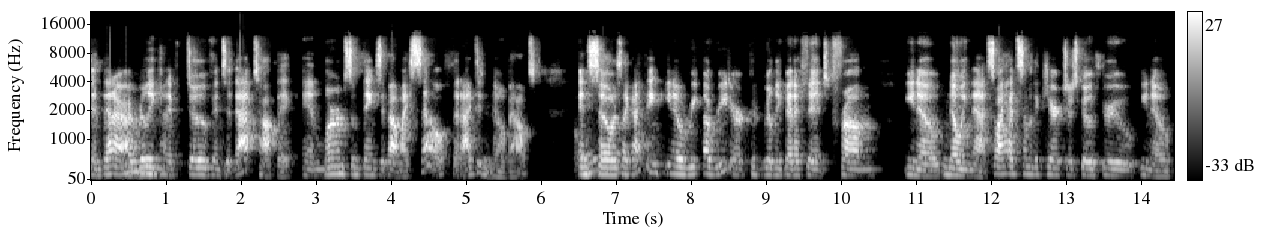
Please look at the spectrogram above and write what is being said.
and then I, I really mm. kind of dove into that topic and learned some things about myself that I didn't know about and so it's like, I think, you know, re- a reader could really benefit from, you know, knowing that. So I had some of the characters go through, you know,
